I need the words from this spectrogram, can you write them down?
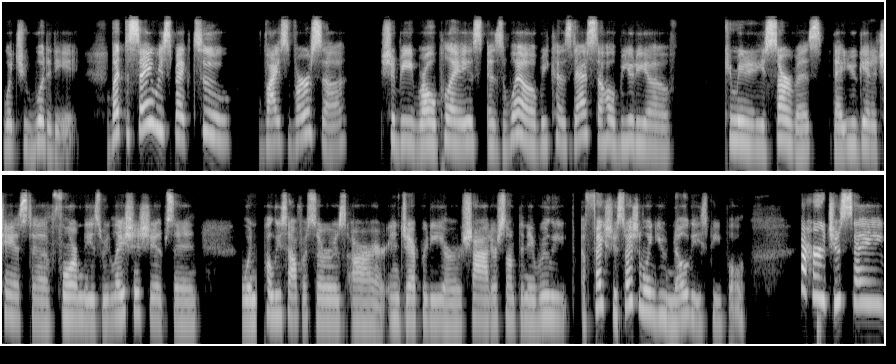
what you would have did. But the same respect too vice versa should be role plays as well because that's the whole beauty of community service that you get a chance to form these relationships. And when police officers are in jeopardy or shot or something it really affects you especially when you know these people. I heard you say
